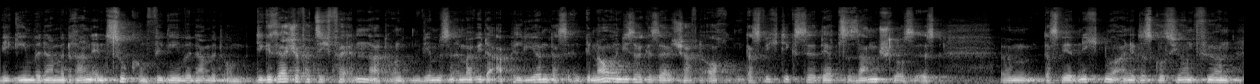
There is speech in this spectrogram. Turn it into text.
wie gehen wir damit ran in Zukunft? Wie gehen wir damit um? Die Gesellschaft hat sich verändert und wir müssen immer wieder appellieren, dass genau in dieser Gesellschaft auch das Wichtigste der Zusammenschluss ist, ähm, dass wir nicht nur eine Diskussion führen,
